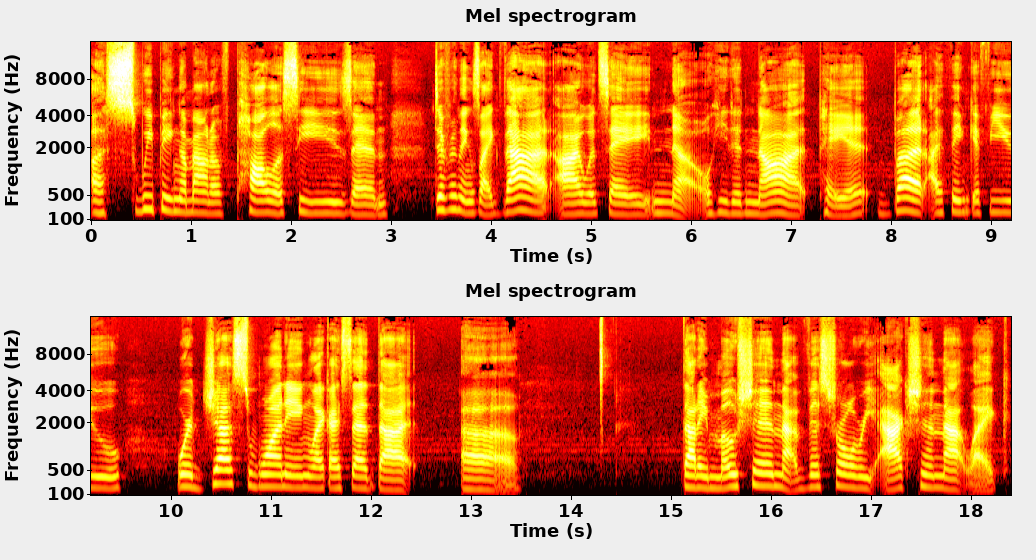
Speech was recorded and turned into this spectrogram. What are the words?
a sweeping amount of policies and different things like that, I would say no, he did not pay it. But I think if you were just wanting, like I said, that uh, that emotion, that visceral reaction, that like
